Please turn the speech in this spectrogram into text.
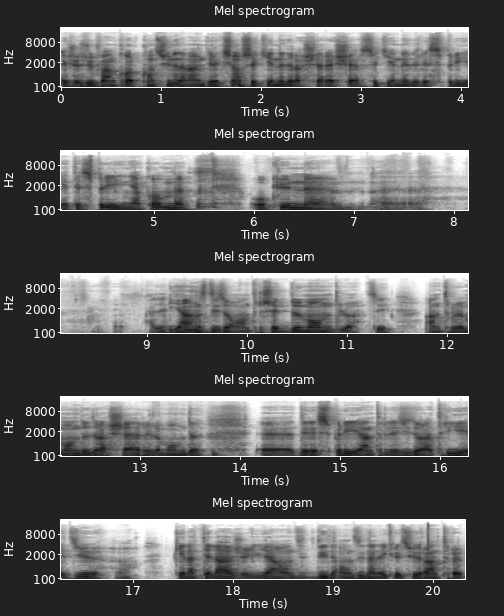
Et Jésus va encore continuer dans la même direction. Ce qui est né de la chair est chair, ce qui est né de l'esprit est esprit. Il n'y a comme aucune euh, alliance, disons, entre ces deux mondes-là, entre le monde de la chair et le monde euh, de l'esprit, entre les idolâtries et Dieu. Hein. Quel attelage il y a, on dit, on dit dans l'écriture, entre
